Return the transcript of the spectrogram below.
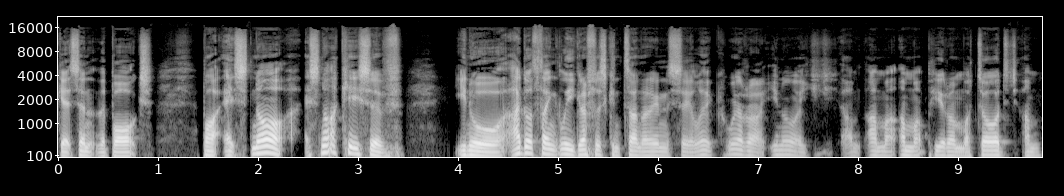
gets into the box, but it's not it's not a case of, you know. I don't think Leigh Griffiths can turn around and say, "Look, where are you know I'm I'm I'm up here on my Todd. I'm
